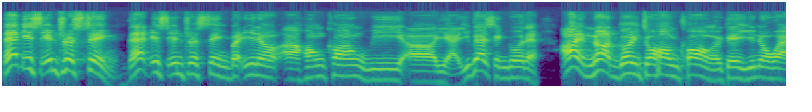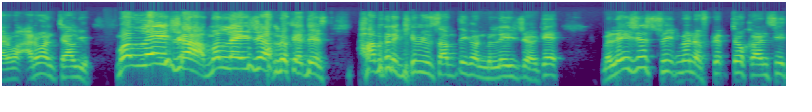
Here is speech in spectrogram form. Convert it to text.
That is interesting. That is interesting. But you know, uh, Hong Kong, we uh yeah, you guys can go there. I am not going to Hong Kong. Okay, you know why? I don't, I don't want to tell you. Malaysia, Malaysia. Look at this. I'm going to give you something on Malaysia. Okay, Malaysia's treatment of cryptocurrency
